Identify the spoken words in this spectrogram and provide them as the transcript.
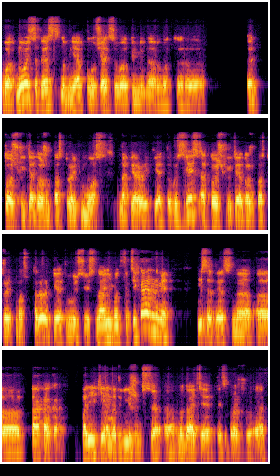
Вот, ну и, соответственно, у меня получается вот именно вот э, точка, где я должен построить мост на первой реке, это вот здесь, а точка, где я должен построить мост на второй реке, это вот здесь. Но они будут вертикальными, и, соответственно, э, так как по реке мы движемся, э, ну давайте я это изображу, да,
